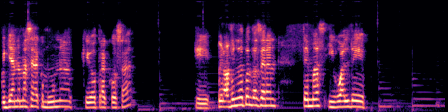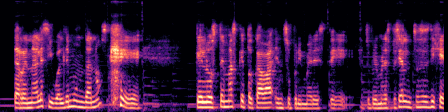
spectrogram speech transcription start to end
Pues ya nada más era como una que otra cosa. eh, pero a fin de cuentas eran temas igual de terrenales, igual de mundanos que, que los temas que tocaba en su primer este en su primer especial. Entonces dije,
